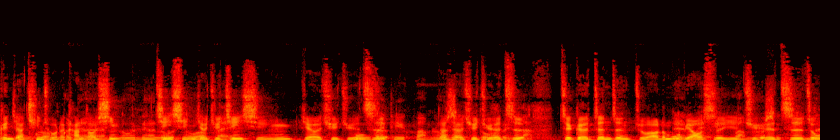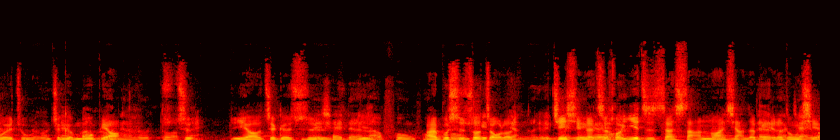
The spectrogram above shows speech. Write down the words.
更加清楚的看到心。进行就去进行，就要去觉知，但是要去觉知。这个真正主要的目标是以觉知作为主，这个目标是。要这个是，而不是说走了进行了之后一直在散乱想着别的东西，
